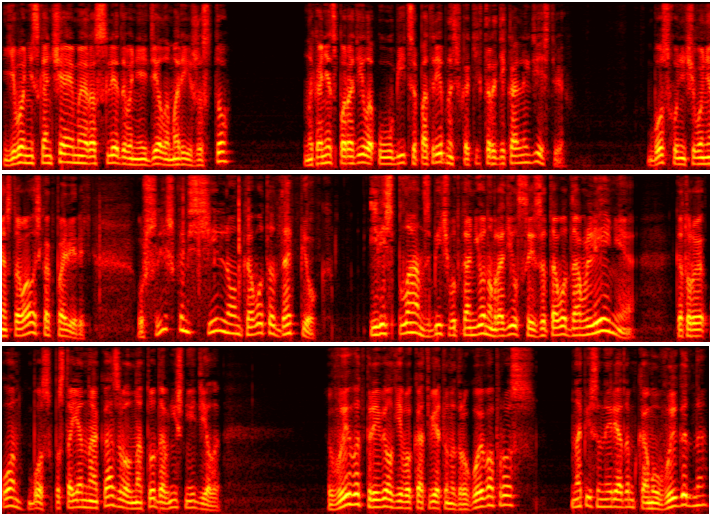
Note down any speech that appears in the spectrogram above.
Его нескончаемое расследование дела Марии Жесто наконец породило у убийцы потребность в каких-то радикальных действиях. Босху ничего не оставалось, как поверить. Уж слишком сильно он кого-то допек. И весь план с Бичвуд-каньоном родился из-за того давления, которое он, босс, постоянно оказывал на то давнишнее дело. Вывод привел его к ответу на другой вопрос, написанный рядом «Кому выгодно?»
